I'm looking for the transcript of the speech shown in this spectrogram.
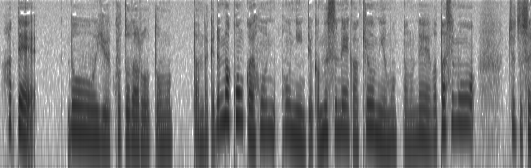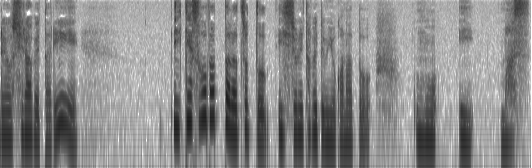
はてどういうことだろうと思ったんだけど、まあ、今回本人というか娘が興味を持ったので私もちょっとそれを調べたりいけそうだったらちょっと一緒に食べてみようかなと思います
